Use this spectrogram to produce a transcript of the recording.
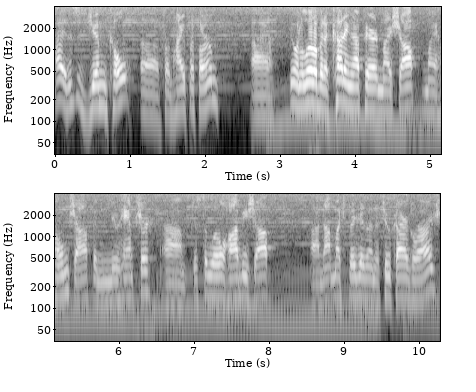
Hi, this is Jim Colt uh, from Hypertherm. Uh, doing a little bit of cutting up here in my shop, my home shop in New Hampshire. Um, just a little hobby shop, uh, not much bigger than a two-car garage.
